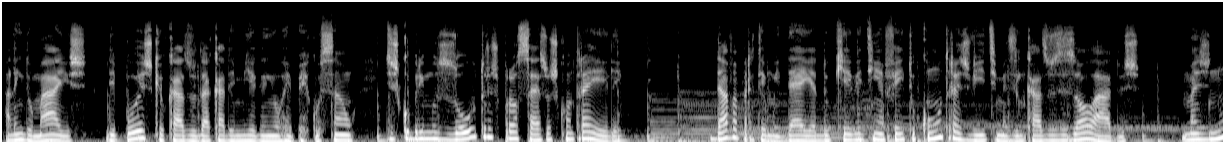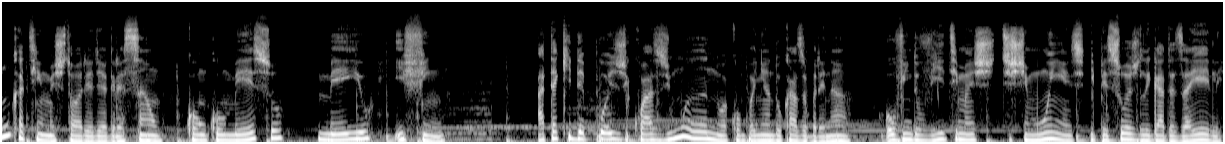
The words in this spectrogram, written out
Além do mais, depois que o caso da academia ganhou repercussão, descobrimos outros processos contra ele. Dava para ter uma ideia do que ele tinha feito contra as vítimas em casos isolados, mas nunca tinha uma história de agressão com começo, meio e fim. Até que depois de quase um ano acompanhando o caso Brenan, ouvindo vítimas, testemunhas e pessoas ligadas a ele,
